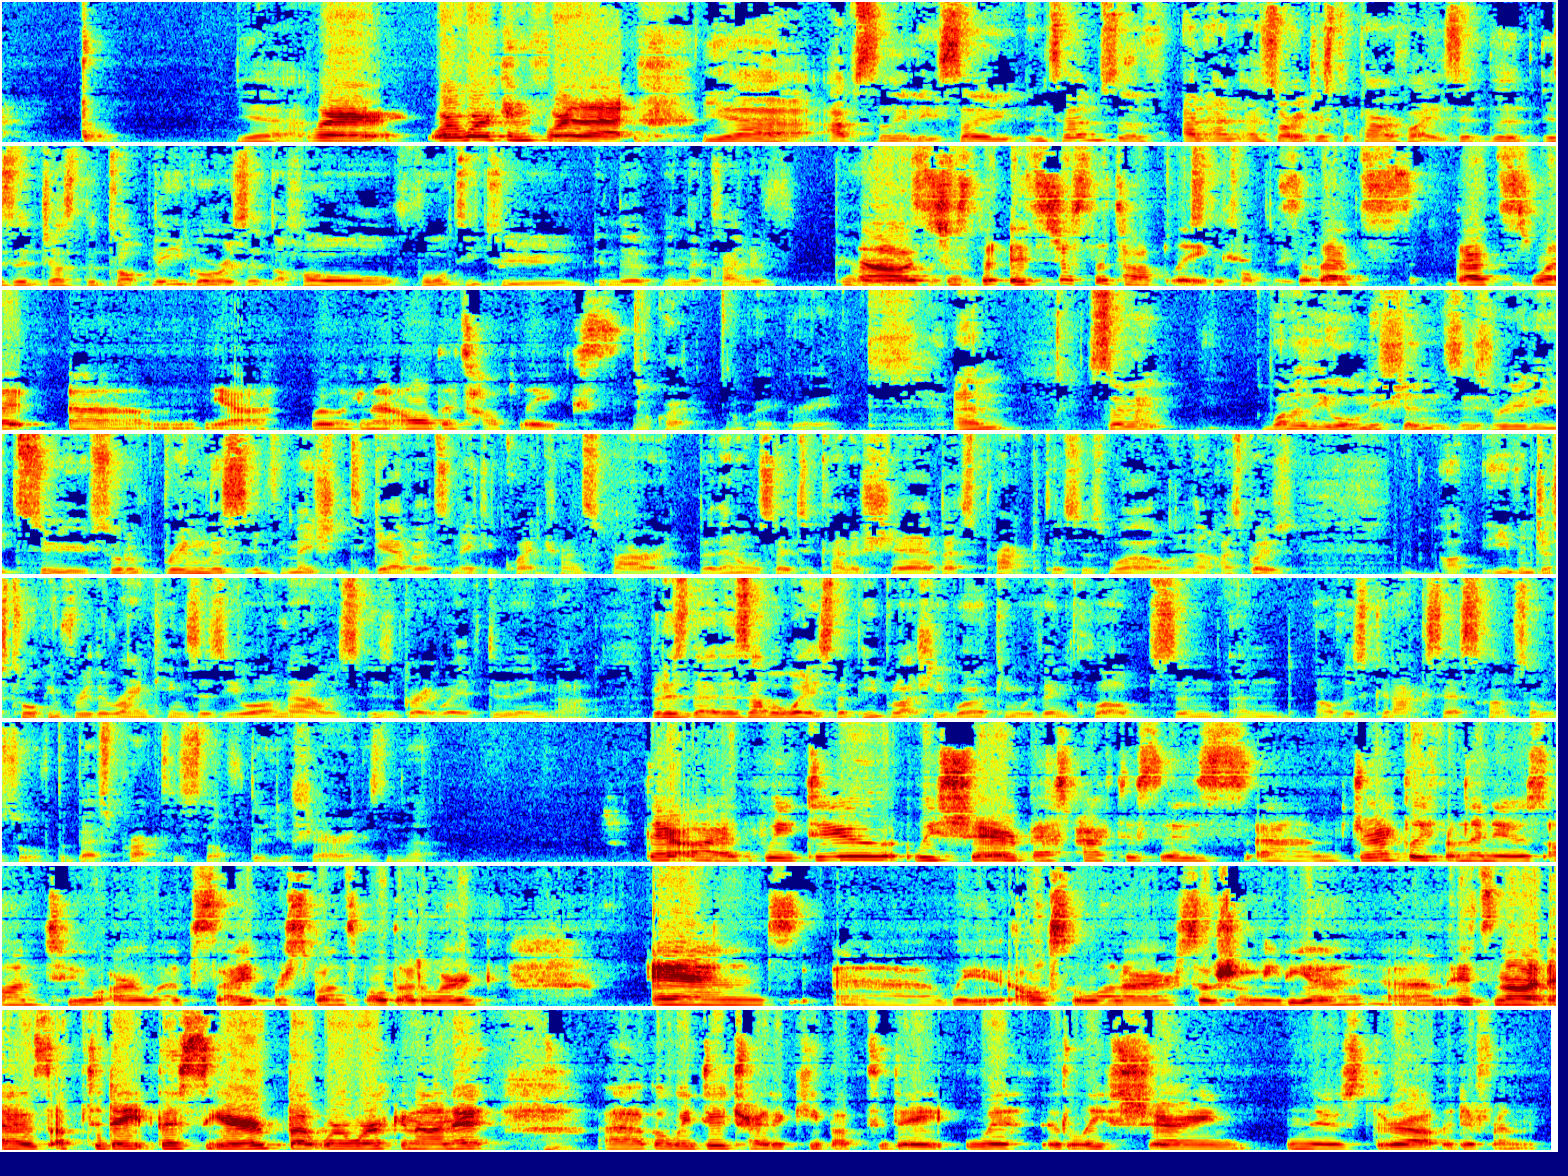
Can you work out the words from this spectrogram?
yeah. We're we're working for that. Yeah, absolutely. So in terms of and, and, and sorry, just to clarify, is it the is it just the top league or is it the whole forty two in the in the kind of no, it's system? just the, it's just the top league. The top league so okay. that's that's what um, yeah we're looking at all the top leagues. Okay. Okay. Great. Um, so one of your missions is really to sort of bring this information together to make it quite transparent, but then also to kind of share best practice as well. And that, I suppose even just talking through the rankings as you are now is, is a great way of doing that. But is there, there's other ways that people actually working within clubs and, and others can access some, sort of the best practice stuff that you're sharing, isn't there? There are. We do. We share best practices um, directly from the news onto our website, responsiball.org and uh, we also on our social media. Um, it's not as up to date this year, but we're working on it. Hmm. Uh, but we do try to keep up to date with at least sharing news throughout the different,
